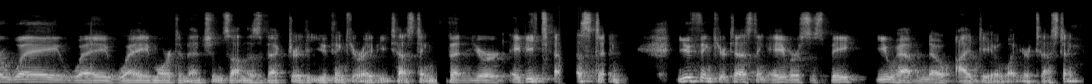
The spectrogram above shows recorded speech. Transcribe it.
are way, way, way more dimensions on this vector that you think you're A B testing than you're A B testing. You think you're testing A versus B, you have no idea what you're testing,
